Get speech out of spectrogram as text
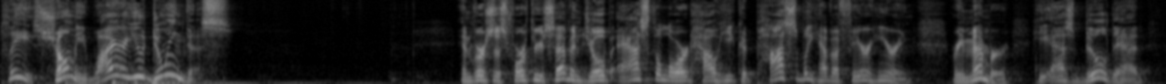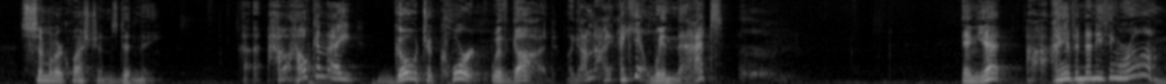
Please show me. Why are you doing this? In verses 4 through 7, Job asked the Lord how he could possibly have a fair hearing. Remember, he asked Bildad similar questions, didn't he? How, how can I go to court with God? Like, I'm not, I can't win that. And yet, I haven't done anything wrong.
